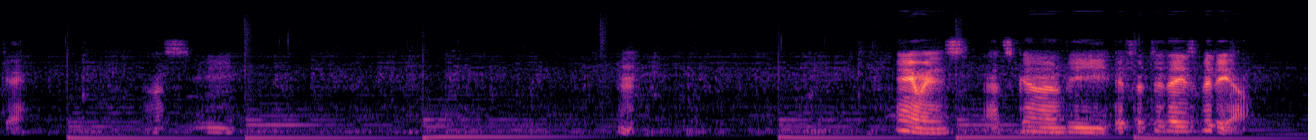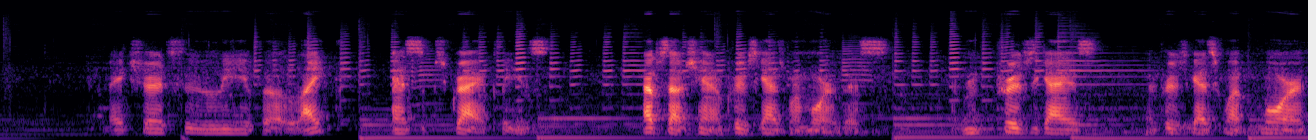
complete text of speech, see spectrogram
Okay. Let's see. Hmm. Anyways, that's gonna be it for today's video. Make sure to leave a like and subscribe, please. Helps out channel, proves you guys want more of this. Proves you guys, and proves you guys want more,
